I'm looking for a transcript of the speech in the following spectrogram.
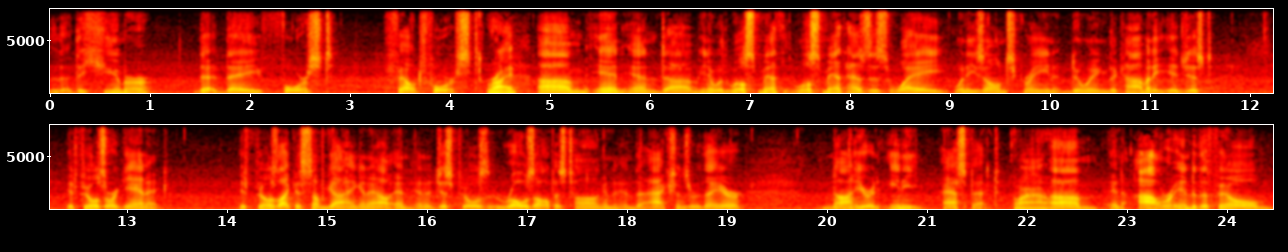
the, the humor that they forced felt forced. Right. Um, and and uh, you know, with Will Smith, Will Smith has this way when he's on screen doing the comedy. It just it feels organic. It feels like it's some guy hanging out, and, and it just feels rolls off his tongue, and, and the actions are there. Not here in any aspect. Wow. Um, an hour into the film,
